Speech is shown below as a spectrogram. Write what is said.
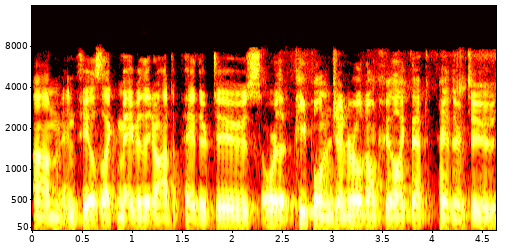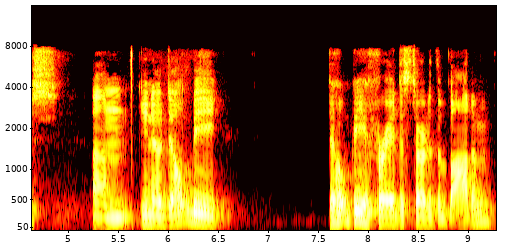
um, and feels like maybe they don't have to pay their dues, or that people in general don't feel like they have to pay their dues. Um, you know, don't be don't be afraid to start at the bottom.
